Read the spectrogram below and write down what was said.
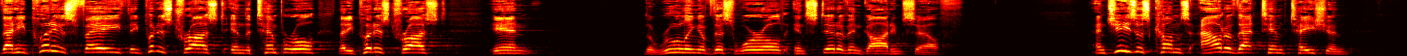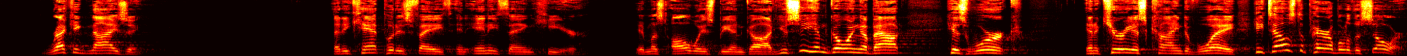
that he put his faith, he put his trust in the temporal, that he put his trust in the ruling of this world instead of in God himself. And Jesus comes out of that temptation recognizing that he can't put his faith in anything here. It must always be in God. You see him going about his work in a curious kind of way. He tells the parable of the sower.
